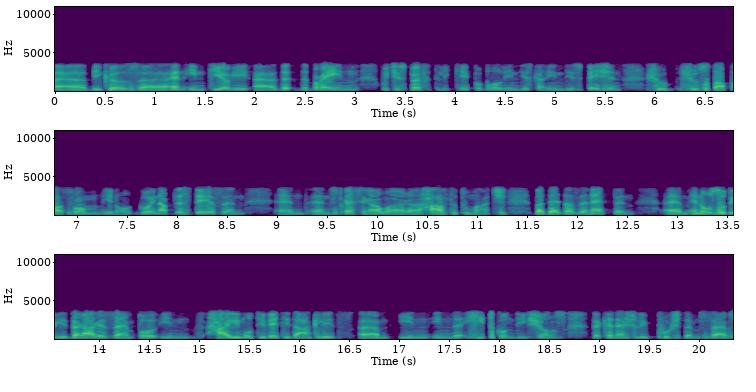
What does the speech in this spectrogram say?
uh, because uh, and in theory uh, the, the brain, which is perfectly capable in this in this patient, should should stop us from you know going up the stairs and and and stressing our uh, heart too much. But that doesn't happen. Um, and also the, there are examples in highly motivated athletes um, in in the heat conditions that can actually push themselves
